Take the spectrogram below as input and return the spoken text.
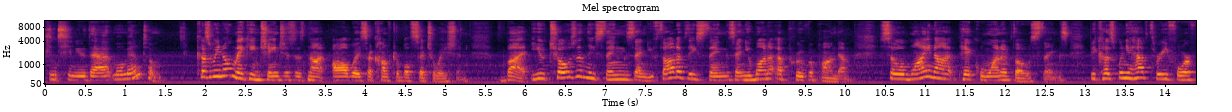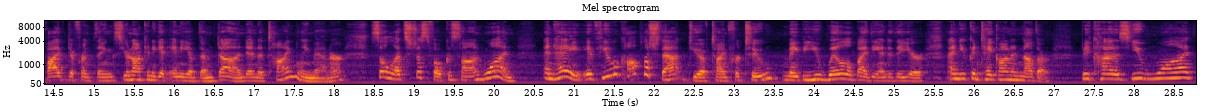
continue that momentum because we know making changes is not always a comfortable situation but you've chosen these things and you've thought of these things and you want to approve upon them. So why not pick one of those things? Because when you have three, four, five different things, you're not going to get any of them done in a timely manner. So let's just focus on one. And hey, if you accomplish that, do you have time for two? Maybe you will by the end of the year, and you can take on another because you want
